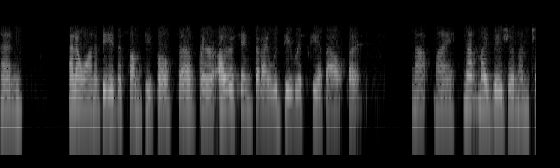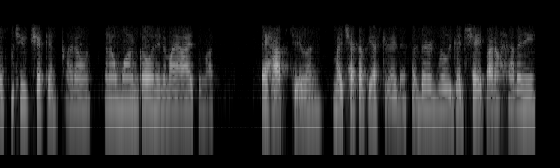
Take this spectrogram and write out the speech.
And I don't want to be the some people. So there are other things that I would be risky about, but not my not my vision. I'm just too chicken. I don't I don't want them going into my eyes unless they have to. And my checkup yesterday, they said they're in really good shape. I don't have any,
